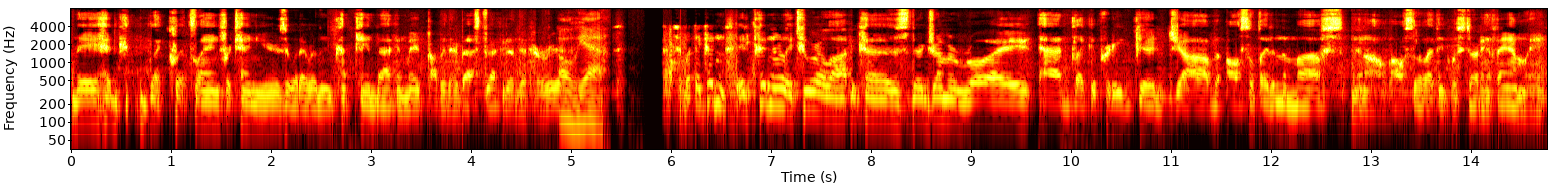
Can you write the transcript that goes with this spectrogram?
they had like quit playing for 10 years or whatever, and then came back and made probably their best record of their career. Oh yeah. But they couldn't, they couldn't really tour a lot because their drummer Roy had like a pretty good job, also played in the Muffs, and also I think was starting a family.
